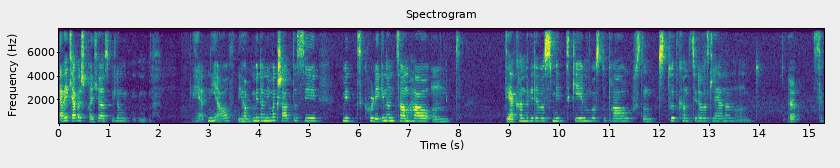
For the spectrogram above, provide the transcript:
Aber ich glaube, eine Sprecherausbildung hört nie auf. Ich Mhm. habe mir dann immer geschaut, dass ich mit Kolleginnen zusammenhau und der kann dir wieder was mitgeben, was du brauchst und dort kannst du wieder was lernen und Ja. es ist ja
